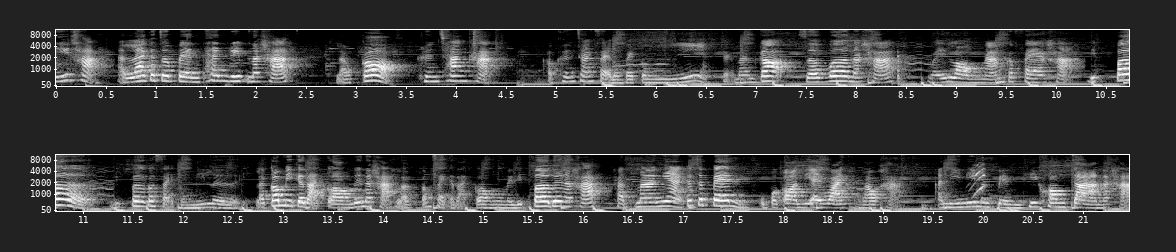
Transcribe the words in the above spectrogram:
นี้ค่ะ อันแรกก็จะเป็นแท่น drip นะคะ แล้วก็เครื่องชั่งค่ะ เอาเครื่องชั่งใส่ลงไปตรงนี้ จากนั้นก็เซิร์ฟเวอร์นะคะ ไว้รองน้ำกาแฟค่ะ dripper dripper ก็ใส่ตรงนี้เลย แล้วก็มีกระดาษกรองด้วยนะคะ เราต้องใส่กระดาษกรองลงใน dripper ด้วยนะคะ ถัดมาเนี่ยก็จะเป็นอุปกรณ์ DIY ของเราค่ะ อันนี้นี่มันเป็นที่คล้องจานนะคะ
